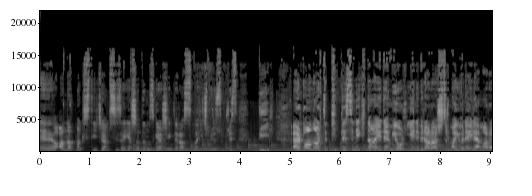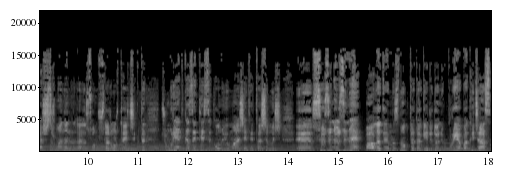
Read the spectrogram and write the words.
e, anlatmak isteyeceğim size. Yaşadığımız gerçekler aslında hiçbiri sürpriz değil. Erdoğan artık kitlesini ikna edemiyor. Yeni bir araştırma, yöneylem araştırmanın e, sonuçları ortaya çıktı. Cumhuriyet gazetesi konuyu manşete taşımış. E, sözün özüne bağladığımız noktada geri dönüp buraya bakacağız.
